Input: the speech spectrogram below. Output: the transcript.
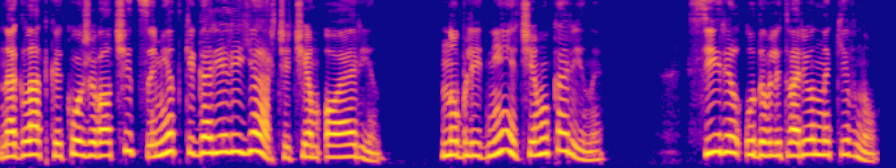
На гладкой коже волчицы метки горели ярче, чем у Арин, но бледнее, чем у Карины. Сирил удовлетворенно кивнул.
